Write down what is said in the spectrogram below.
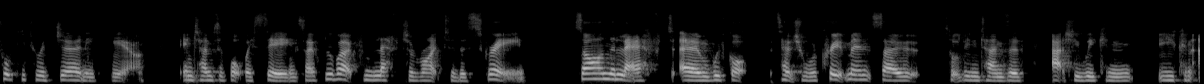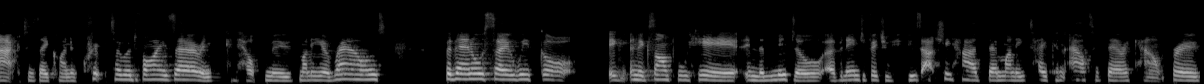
talk you through a journey here in terms of what we're seeing. So if we work from left to right to the screen, so on the left, um, we've got potential recruitment. So sort of in terms of actually we can you can act as a kind of crypto advisor and you can help move money around. But then also we've got an example here in the middle of an individual who's actually had their money taken out of their account through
